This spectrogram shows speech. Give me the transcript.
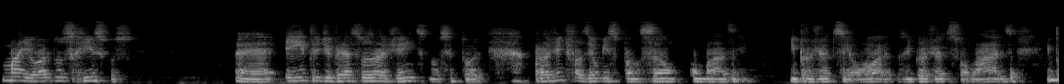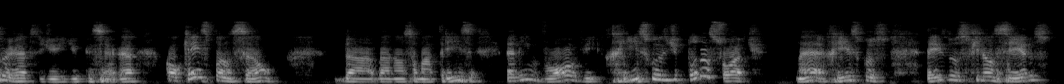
maior dos riscos é, entre diversos agentes no setor. Para a gente fazer uma expansão com base em projetos eólicos, em projetos solares, em projetos de, de PCH, qualquer expansão da, da nossa matriz, ela envolve riscos de toda sorte, né? riscos desde os financeiros,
